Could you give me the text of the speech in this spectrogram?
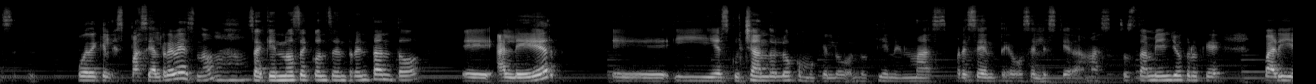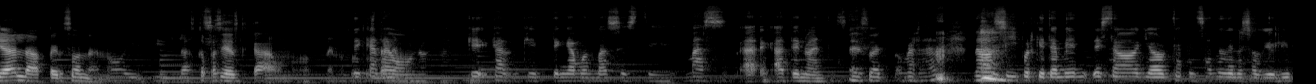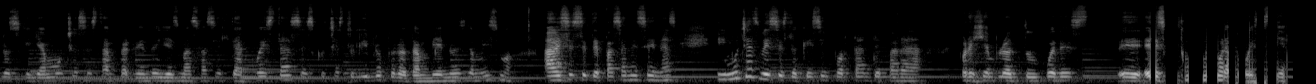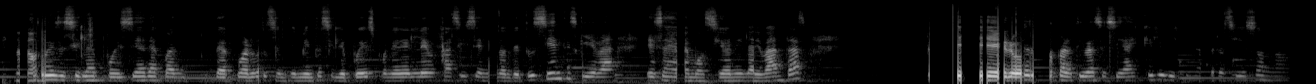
puede que les pase al revés, ¿no? O sea, que no se concentren tanto eh, a leer eh, y escuchándolo como que lo, lo tienen más presente o se les queda más. Entonces también yo creo que varía la persona, ¿no? Y, y las capacidades que cada uno de nosotros de cada tenemos. uno. Que, que tengamos más, este, más atenuantes. Exacto. ¿Verdad? No, sí, porque también estaba yo ahorita pensando de los audiolibros que ya muchos se están perdiendo y es más fácil. Te acuestas, escuchas tu libro, pero también no es lo mismo. A veces se te pasan escenas y muchas veces lo que es importante para, por ejemplo, tú puedes, eh, es como la poesía, ¿no? Puedes decir la poesía de, de acuerdo a tus sentimientos y le puedes poner el énfasis en donde tú sientes que lleva esa emoción y la levantas. Pero para ti vas a decir, ay, qué ridícula, pero si eso no,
